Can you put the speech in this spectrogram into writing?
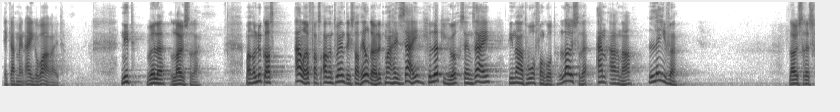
ik heb mijn eigen waarheid. Niet willen luisteren. Maar in Lucas 11, vers 28 staat heel duidelijk, maar hij zei, gelukkiger zijn zij die naar het woord van God luisteren en ernaar leven. Luisteren is,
